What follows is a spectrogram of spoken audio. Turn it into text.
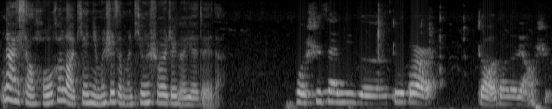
那小侯和老天，你们是怎么听说这个乐队的？我是在那个豆瓣儿找到的粮食，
